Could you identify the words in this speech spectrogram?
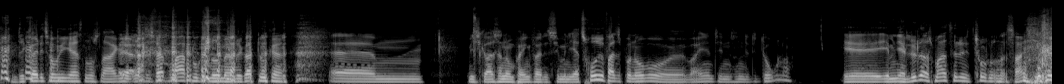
der. Det gør de to, vi har sådan nogle snakke. Ja. Det er svært for mig at booke noget med, men det er godt, du kan. Øhm, vi skal også have nogle point for det, Simon. Jeg troede jo faktisk, Bonobo øh, var en af dine sådan lidt idoler. Øh, jamen, jeg lytter også meget til det i 2016.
